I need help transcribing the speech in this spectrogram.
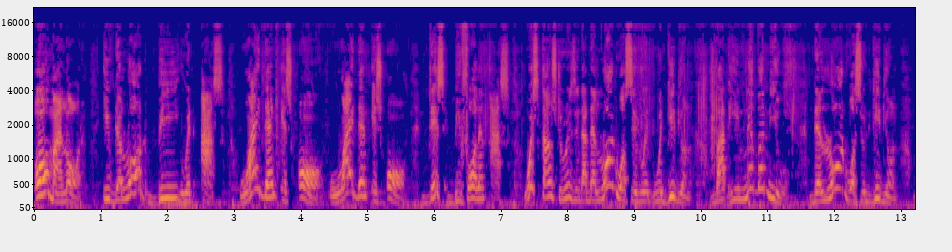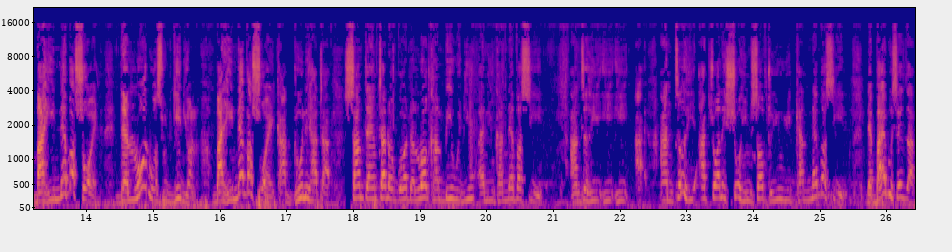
Oh my Lord, if the Lord be with us, why then is all, why then is all this befallen us? Which stands to reason that the Lord was with, with Gideon, but he never knew. The Lord was with Gideon, but he never saw it. The Lord was with Gideon, but he never saw it. Sometimes, child of God, the Lord can be with you and you can never see it until he, he, he until he actually show himself to you, you can never see it. The Bible says that,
